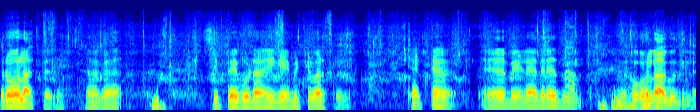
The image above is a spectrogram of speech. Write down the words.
ರೋಲ್ ಆಗ್ತದೆ. ಆಗ ಸಿಪ್ಪೆ ಕೂಡ ಹೀಗೆ ಬಿಟ್ಟು ಬರ್ತದೆ. ಚಟ್ಟೆ ಬೇಳೆ ಆದರೆ ಅದು ರೋಲ್ ಆಗೋದಿಲ್ಲ.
